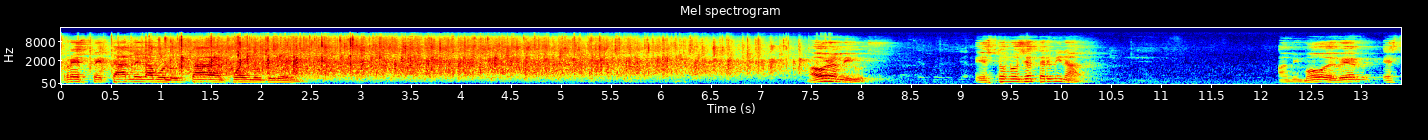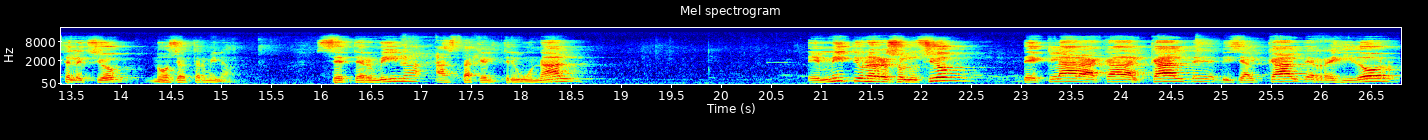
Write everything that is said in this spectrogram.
respetarle la voluntad al pueblo hondureño. Ahora amigos, esto no se ha terminado. A mi modo de ver, esta elección no se ha terminado. Se termina hasta que el tribunal emite una resolución, declara a cada alcalde, vicealcalde, regidor,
